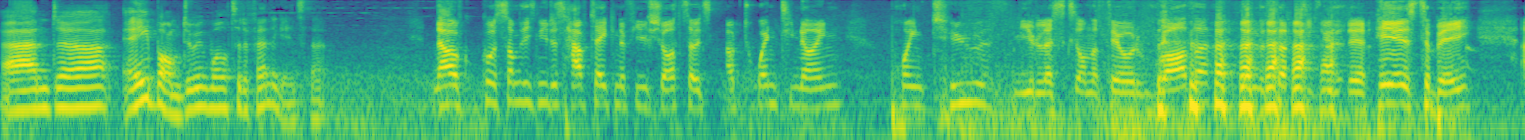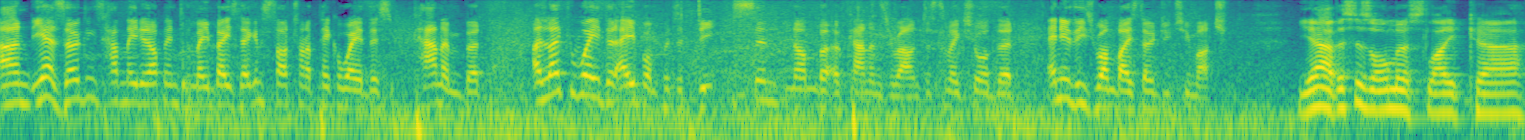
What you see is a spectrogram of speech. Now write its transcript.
And uh, A-Bomb doing well to defend against that. Now, of course, some of these mutas have taken a few shots, so it's now 29.2 Mutalisks on the field rather than the 32 that it appears to be. And yeah, Zerglings have made it up into the main base. They're going to start trying to pick away this cannon, but I like the way that A-Bomb puts a decent number of cannons around just to make sure that any of these run-bys don't do too much. Yeah, this is almost like. Uh,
